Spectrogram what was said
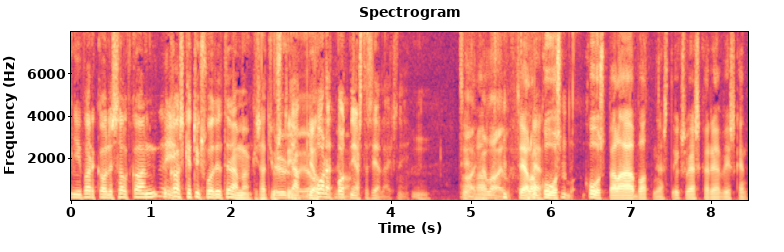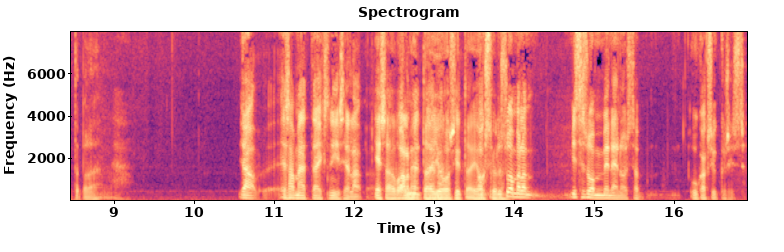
niin, Varkaudessa alkaa niin. 21-vuotiaat elämänkisat just. Ja joo, puolet Botniasta siellä, eikö niin? Mm. Siellä Aika on, lailla. Siellä on kuusi, kuusi pelaajaa Botniasta, yksi veskari ja viisi kenttäpelaajaa. Ja Esa Mättä, eikö niin siellä Esa valmentaa, joo sitä. Joo, kyllä. Suomella, missä Suomi menee noissa U21?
